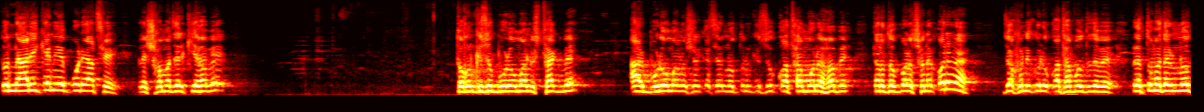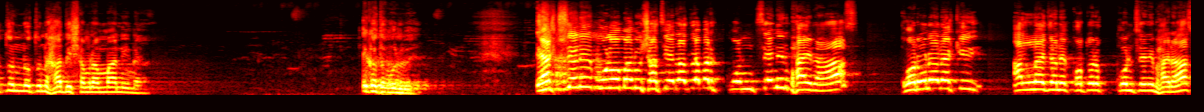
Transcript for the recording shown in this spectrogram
তো নারীকে নিয়ে পড়ে আছে। তাহলে সমাজের কি হবে? তখন কিছু বুড়ো মানুষ থাকবে। আর বুড়ো মানুষের কাছে নতুন কিছু কথা মনে হবে। তারা তো পড়াশোনা করে না। যখনই কোনো কথা বলতে বলে, তোমাদের নতুন নতুন হাদিস আমরা মানি না। এ কথা বলবে। এক শ্রেণির বুড়ো মানুষ আছে, এরা যে আবার কোন শ্রেণির ভাইরাস? করোনা নাকি? আল্লাহ জানে কত কোন শ্রেণির ভাইরাস।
